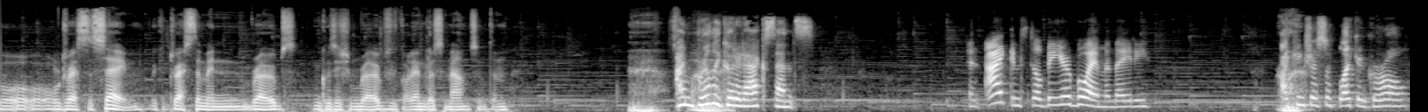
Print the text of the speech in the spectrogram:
all all dress the same. We could dress them in robes, Inquisition robes. We've got endless amounts of them. I'm really good at accents. And I can still be your boy, my milady. I can dress up like a girl.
